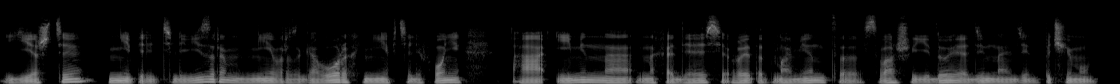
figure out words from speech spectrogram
ешьте не перед телевизором, не в разговорах, не в телефоне, а именно находясь в этот момент э, с вашей едой один на один. Почему?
